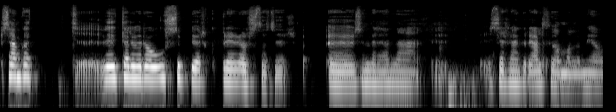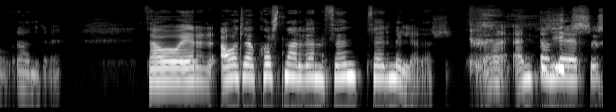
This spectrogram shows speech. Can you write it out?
samkvæmt viðtalið verið á Úsu Björk Brynjólfsdóttur uh, sem er hérna uh, sérfængur í alþjóðamálum hjá ráðnýtinu. Þá er áallega kostnæður við hann fund 2 miljardar. Endanlega er, Jesus.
